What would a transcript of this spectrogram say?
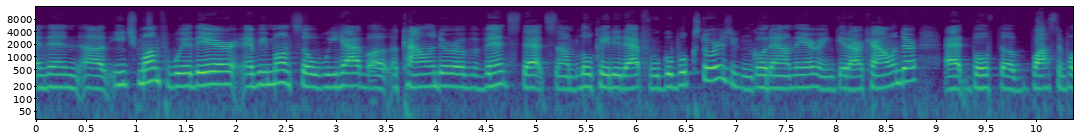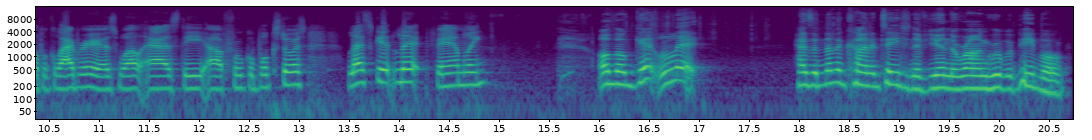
and then uh, each month we're there every month. So we have a, a calendar of events that's um, located at Frugal Bookstores. You can go down there and get our calendar at both the Boston Public Library as well as the uh, Frugal Bookstores. Let's get lit, family. Although get lit has another connotation if you're in the wrong group of people.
